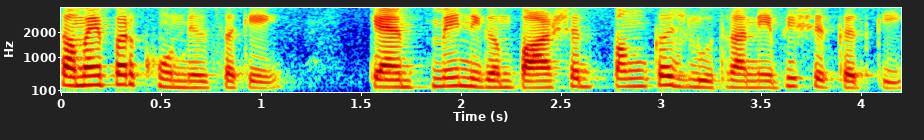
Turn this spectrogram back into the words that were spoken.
समय पर खून मिल सके। कैंप में निगम पार्षद पंकज लूथरा ने भी शिरकत की।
